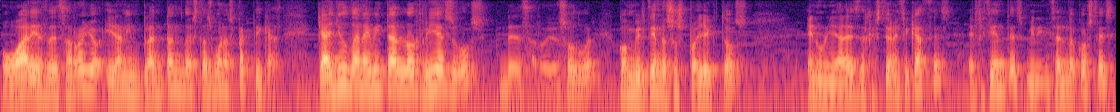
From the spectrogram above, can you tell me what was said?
o áreas de desarrollo irán implantando estas buenas prácticas que ayudan a evitar los riesgos de desarrollo de software, convirtiendo sus proyectos en unidades de gestión eficaces, eficientes, minimizando costes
